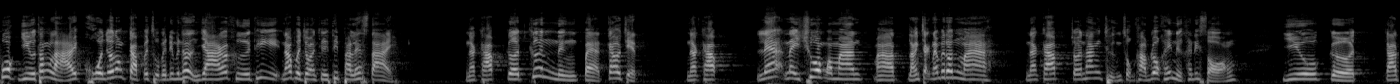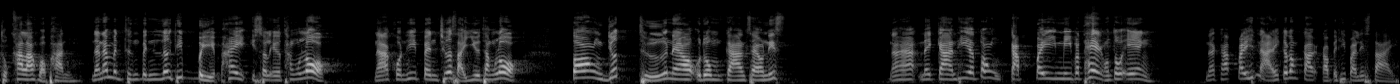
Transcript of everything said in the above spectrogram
พวกยิวทั้งหลายควรจะต้องกลับไปสู่แผ่นดินพันธสัญญาก็คือที่ณปัจจุบันคือที่ปาเลสไตน์นะครับเกิดขึ้น 1897 นะครับและในช่วงประมาณหลังจากนั้นเป็นต้นมานะครับจนกระทั่งถึงสงครามโลกครั้งที่หนึ่งครั้งที่สองยิวเกิดการถูกฆ่าล้างเผ่าพันธุ์ดังนั้นมันถึงเป็นเรื่องที่บีบให้อิสราเอลทั้งโลกนะคนที่เป็นเชื้อสายยิวทั้งโลก ต้องยึดถือแนวอุดมการณ์ไซออนิส นะฮะในการที่จะต้องกลับไปมีประเทศของตัวเองนะครับไปที่ไหนก็ต้องกลับไปที่ปาเลสไตน์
